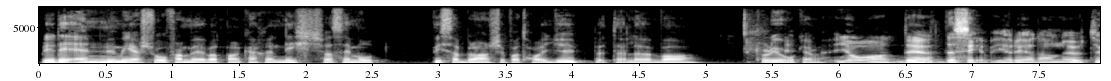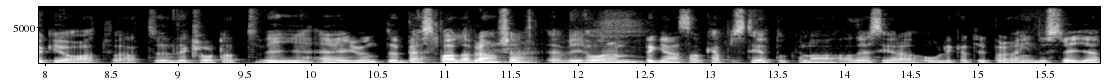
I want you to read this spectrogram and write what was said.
blir det ännu mer så framöver att man kanske nischar sig mot vissa branscher för att ha djupet eller vad tror du Joakim? Ja, det, det, ser vi redan nu tycker jag att, att det är klart att vi är ju inte bäst på alla branscher. Vi har en begränsad kapacitet att kunna adressera olika typer av industrier.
